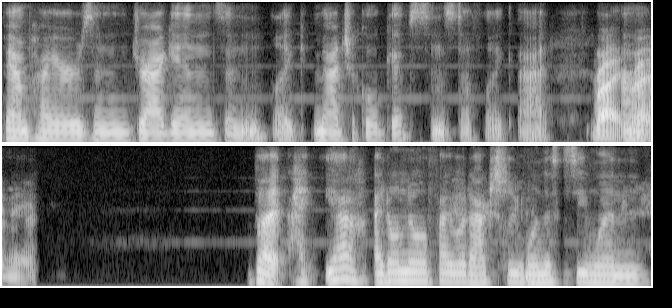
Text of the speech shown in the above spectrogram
vampires and dragons and like magical gifts and stuff like that Right. Right. Um, Right. but I, yeah, I don't know if I would actually want to see one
